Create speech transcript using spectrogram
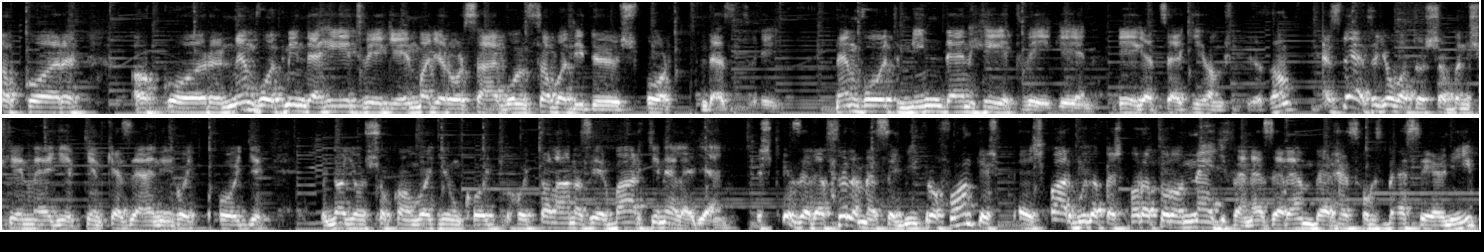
akkor, akkor nem volt minden hétvégén Magyarországon szabadidős sportrendezvény nem volt minden hétvégén. Még egyszer kihangsúlyozom. Ez lehet, hogy óvatosabban is kéne egyébként kezelni, hogy, hogy hogy nagyon sokan vagyunk, hogy, hogy talán azért bárki ne legyen. És képzeld el, fölemesz egy mikrofont, és egy pár Budapest maratonon 40 ezer emberhez fogsz beszélni.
